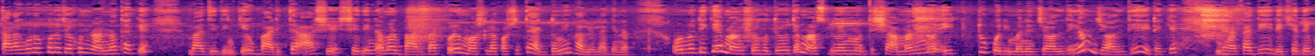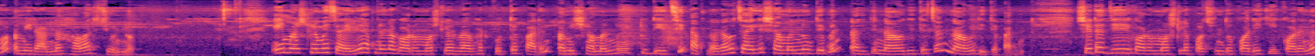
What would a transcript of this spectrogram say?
তাড়াহুড়ো করে যখন রান্না থাকে বা যেদিন কেউ বাড়িতে আসে, সেদিন আমার বারবার করে মশলা কষাতে একদমই ভালো লাগে না। অন্যদিকে মাংস হতে হতে মাশরুমের মধ্যে সামান্য একটু পরিমাণে জল দিলাম। জল দিয়ে এটাকে ঢাকা দিয়ে রেখে দেব আমি রান্না হওয়ার জন্য। এই মাশরুমে চাইলে আপনারা গরম মশলার ব্যবহার করতে পারেন। আমি সামান্য একটু দিয়েছি, আপনারাও চাইলে সামান্য দেবেন, আর যদি নাও দিতে চান, নাও দিতে পারেন। সেটা যে গরম মশলা পছন্দ করে কি করে না,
